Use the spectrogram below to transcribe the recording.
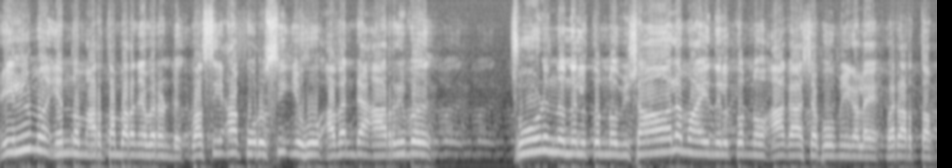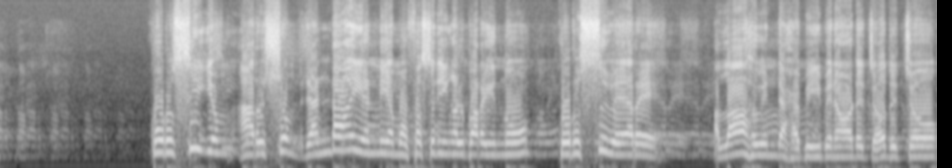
ഇൽമ് എന്നും അർത്ഥം പറഞ്ഞവരുണ്ട്. വസിഅ കുർസിയുഹു അവന്റെ അറിവ് ചൂഴ്ന്നു നിൽക്കുന്നു വിശാലമായി നിൽക്കുന്നു ആകാശഭൂമികളെ ഒരർത്ഥം. കുർസിയും അർഷും രണ്ടായി എണ്ണിയ മുഫസരിങ്ങൾ പറയുന്നു കുർസ് വേറെ. അള്ളാഹുവിന്റെ ഹബീബിനോട് ചോദിച്ചു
